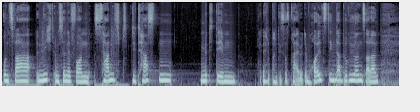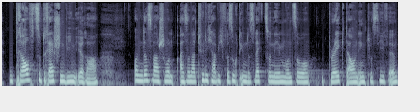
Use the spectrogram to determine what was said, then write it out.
Und zwar nicht im Sinne von sanft die Tasten mit dem, wie nennt man dieses Teil, mit dem Holzding da berühren, sondern drauf zu dreschen wie ein Irrer. Und das war schon, also natürlich habe ich versucht, ihm das wegzunehmen und so Breakdown inklusive,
